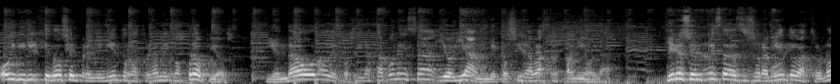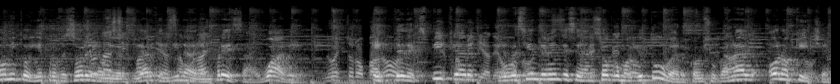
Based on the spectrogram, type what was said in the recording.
Hoy dirige dos emprendimientos gastronómicos propios, Tienda de cocina japonesa y Oyan de cocina vasca española. Tiene su empresa de asesoramiento gastronómico y es profesor en la Universidad Argentina de la Empresa, UADE. Es TEDx Speaker y recientemente se lanzó como youtuber con su canal Ono Kitchen.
